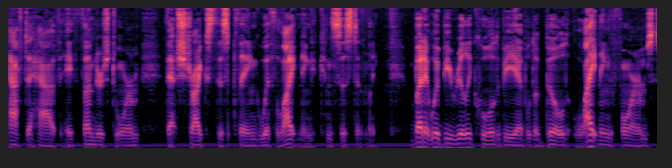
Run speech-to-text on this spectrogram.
have to have a thunderstorm that strikes this thing with lightning consistently. But it would be really cool to be able to build lightning farms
